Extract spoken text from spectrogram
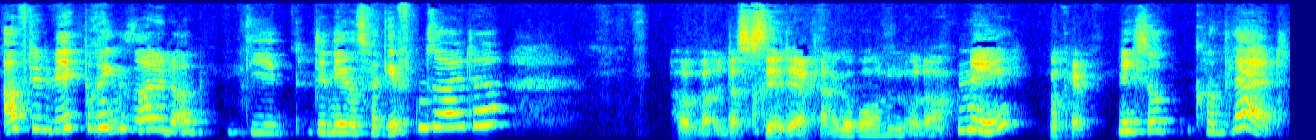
auf den Weg bringen soll oder ob die Daenerys vergiften sollte. Aber das ist dir hinterher klar geworden, oder? Nee, Okay. nicht so komplett.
